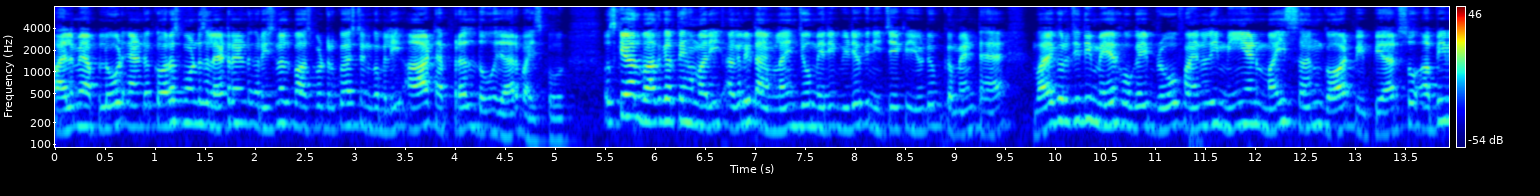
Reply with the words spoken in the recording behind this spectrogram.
फ़ाइल में upload and correspondence letter and original passport request इनको मिली 8 अप्रैल 2022 को। उसके बाद बात करते हैं हमारी अगली टाइमलाइन जो मेरी वीडियो के नीचे एक यूट्यूब कमेंट है। वाहेगुरु जी दी मेयर हो गई bro finally me and my son got PPR so अभी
